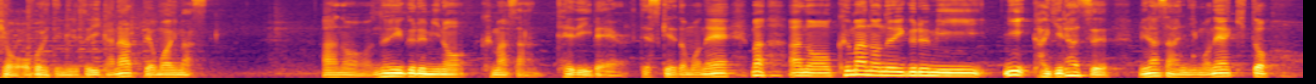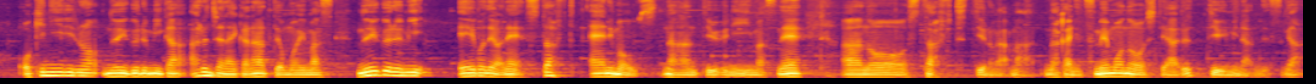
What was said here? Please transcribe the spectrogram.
今日覚えてみるといいかなって思います。あのぬいぐるみのクマさんテディベアですけれどもね。まああのクマのぬいぐるみに限らず皆さんにもねきっとお気に入りのぬいぐるみがあるんじゃないかなって思います。ぬいぐるみ英語ではね stuffed animals なんていうふうに言いますね。あの stuffed っていうのが、まあ、中に詰め物をしてあるっていう意味なんですが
